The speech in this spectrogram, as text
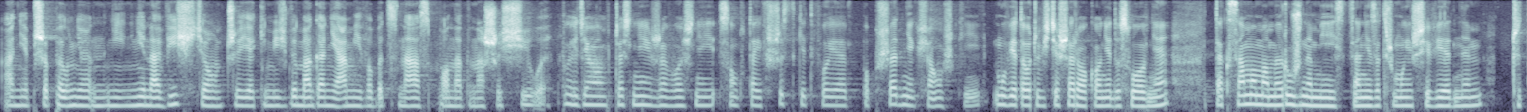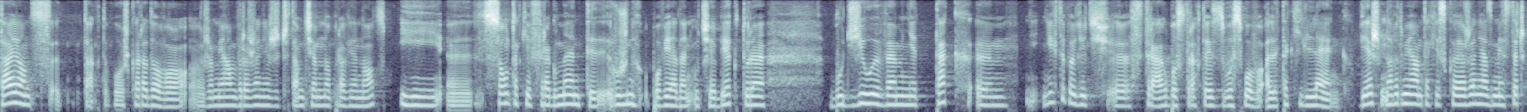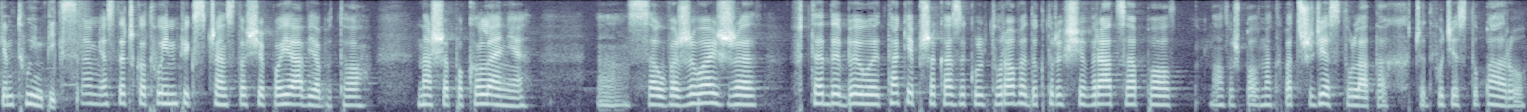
a nie przepełnieni nienawiścią czy jakimiś wymaganiami wobec nas ponad nasze siły. Powiedziałam wcześniej, że właśnie są tutaj wszystkie Twoje poprzednie książki. Mówię to oczywiście szeroko, niedosłownie. Tak samo mamy różne miejsca, nie zatrzymujesz się w jednym. Czytając, tak, to było szkaradowo, że miałam wrażenie, że czytam ciemno prawie noc i y, są takie fragmenty różnych opowiadań u Ciebie, które budziły we mnie tak, nie chcę powiedzieć e, strach, bo strach to jest złe słowo, ale taki lęk. Wiesz, nawet miałam takie skojarzenia z miasteczkiem Twin Peaks. Miasteczko Twin Peaks często się pojawia, bo to nasze pokolenie. E, zauważyłaś, że wtedy były takie przekazy kulturowe, do których się wraca po, no to już ponad chyba 30 latach, czy 20 paru.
